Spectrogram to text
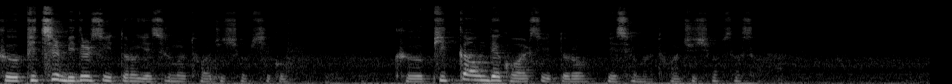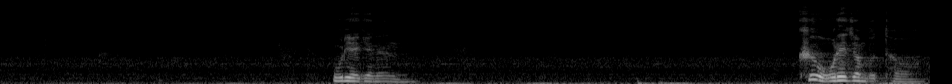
그 빛을 믿을 수 있도록 예수님을 도와주시옵시고 그 빛 가운데 거할 수 있도록 예수 이름으로 도와주시옵소서. 우리에게는 그 오래전부터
